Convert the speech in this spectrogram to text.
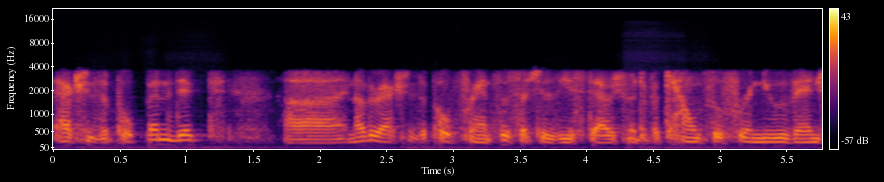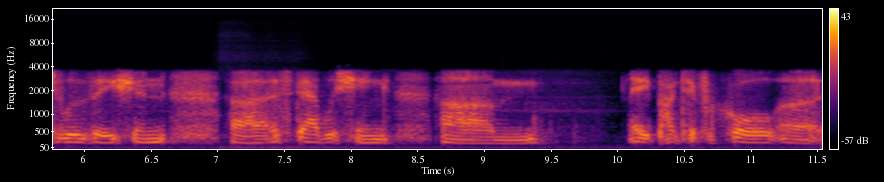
actions of Pope Benedict uh, and other actions of Pope Francis, such as the establishment of a council for a new evangelization, uh, establishing um, a pontifical uh,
